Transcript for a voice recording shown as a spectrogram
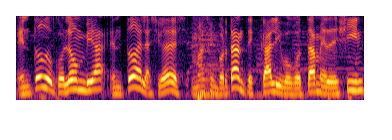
en todo Colombia, en todas las ciudades más importantes, Cali, Bogotá, Medellín,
